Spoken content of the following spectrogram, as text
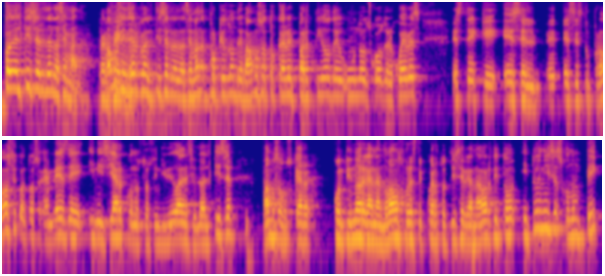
con el teaser de la semana. Vamos a iniciar con el teaser de la semana porque es donde vamos a tocar el partido de uno de los juegos del jueves este que es el, e, ese es tu pronóstico, entonces en vez de iniciar con nuestros individuales y lo del teaser, vamos a buscar continuar ganando. Vamos por este cuarto teaser ganador, Tito, y tú inicias con un pick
